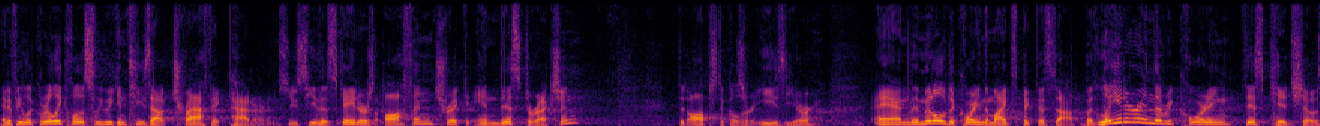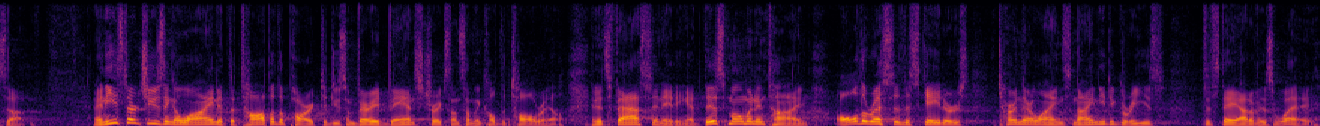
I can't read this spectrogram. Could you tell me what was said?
And if we look really closely, we can tease out traffic patterns. You see the skaters often trick in this direction. The obstacles are easier. And in the middle of the recording, the mics pick this up. But later in the recording, this kid shows up. And he starts using a line at the top of the park to do some very advanced tricks on something called the tall rail. And it's fascinating. At this moment in time, all the rest of the skaters turn their lines 90 degrees to stay out of his way.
